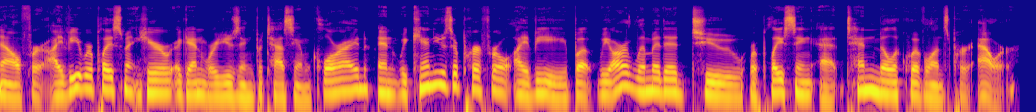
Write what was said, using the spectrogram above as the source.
Now, for IV replacement here, again, we're using potassium chloride, and we can use a peripheral IV, but we are limited to replacing at 10 milliequivalents per hour.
